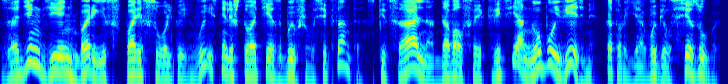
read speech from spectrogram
За один день Борис в паре с Ольгой выяснили, что отец бывшего сектанта специально отдавал своих крестьян на убой ведьме, которой я выбил все зубы,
